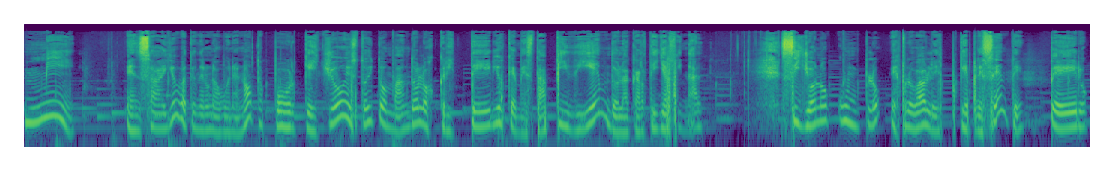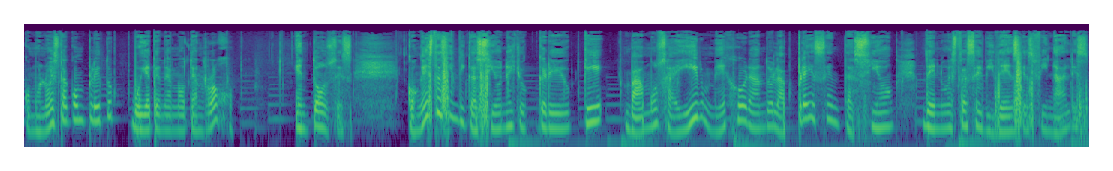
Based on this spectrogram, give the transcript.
mi ensayo va a tener una buena nota porque yo estoy tomando los criterios que me está pidiendo la cartilla final. Si yo no cumplo, es probable que presente, pero como no está completo, voy a tener nota en rojo. Entonces, con estas indicaciones yo creo que vamos a ir mejorando la presentación de nuestras evidencias finales.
